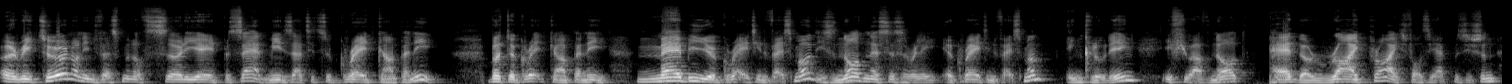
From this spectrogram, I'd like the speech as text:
A return on investment of 38% means that it's a great company. But a great company may be a great investment, is not necessarily a great investment, including if you have not paid the right price for the acquisition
